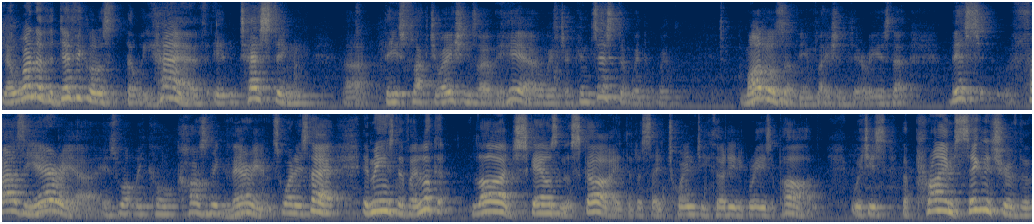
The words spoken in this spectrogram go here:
Now, one of the difficulties that we have in testing uh, these fluctuations over here, which are consistent with, with models of the inflation theory, is that this fuzzy area is what we call cosmic variance. What is that? It means that if I look at large scales in the sky that are, say, 20, 30 degrees apart, which is the prime signature of the,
